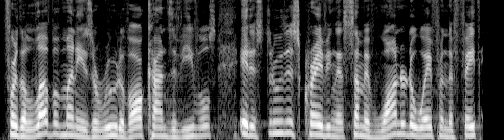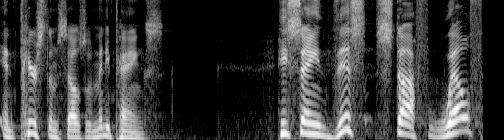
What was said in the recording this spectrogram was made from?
For the love of money is a root of all kinds of evils. It is through this craving that some have wandered away from the faith and pierced themselves with many pangs. He's saying this stuff, wealth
